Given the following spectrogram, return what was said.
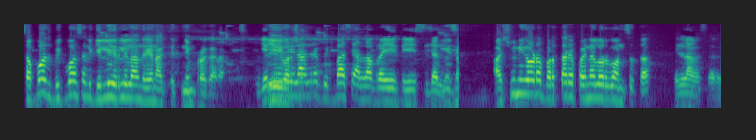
ಸಪೋಸ್ ಬಿಗ್ ಬಾಸ್ ಅಲ್ಲಿ ಗೆಲ್ಲಿ ಇರ್ಲಿಲ್ಲ ಅಂದ್ರೆ ಏನಾಗ್ತಿತ್ತು ನಿಮ್ ಪ್ರಕಾರ? ಗಿಲ್ಲಿ ಈ ವರ್ಷ. ಇರ್ಲಿಲ್ಲ ಅಂದ್ರೆ ಬಿಗ್ ಬಾಸ್ ಅಲ್ಲ ಬ್ರೈ ಈ ಸೀಸನ್ ಅಶ್ವಿನಿ ಗೌಡ ಬರ್ತಾರೆ ಫೈನಲ್ ವರ್ಗು ಅನ್ಸುತ್ತಾ? ಇಲ್ಲ ಸರ್.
